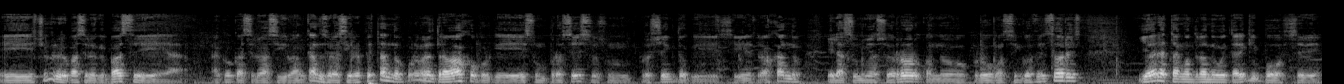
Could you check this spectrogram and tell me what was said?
Eh, yo creo que pase lo que pase, a, Coca se lo va a seguir bancando, se lo va a seguir respetando, por lo menos el trabajo, porque es un proceso, es un proyecto que se viene trabajando. Él asumió su error cuando probó con cinco defensores y ahora está encontrando vuelta al equipo, se ve.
